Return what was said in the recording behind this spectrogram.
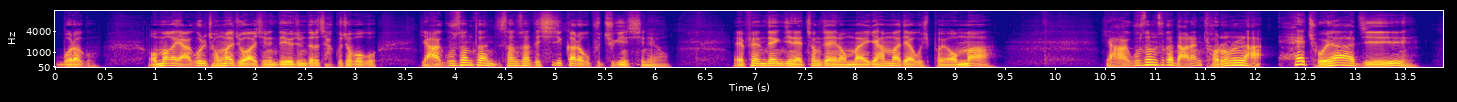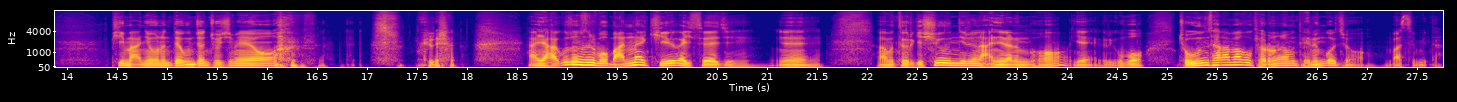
뭐라고? 엄마가 야구를 정말 좋아하시는데 요즘 들어 자꾸 저보고 야구 선수- 선수한테 시집가라고 부추기시네요. FM댕진 애청자인 엄마에게 한마디 하고 싶어요. 엄마, 야구 선수가 나랑 결혼을 아- 해줘야지. 비 많이 오는데 운전 조심해요. 그래. 아, 야구 선수를 뭐 만날 기회가 있어야지. 예. 아무튼 그렇게 쉬운 일은 아니라는 거. 예. 그리고 뭐 좋은 사람하고 결혼하면 되는 거죠. 맞습니다.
